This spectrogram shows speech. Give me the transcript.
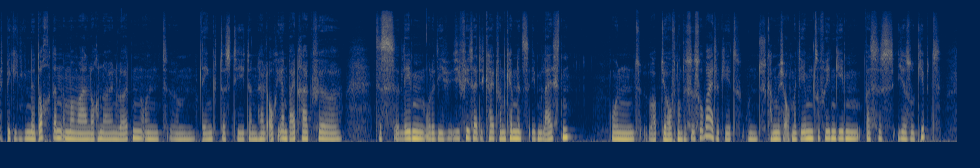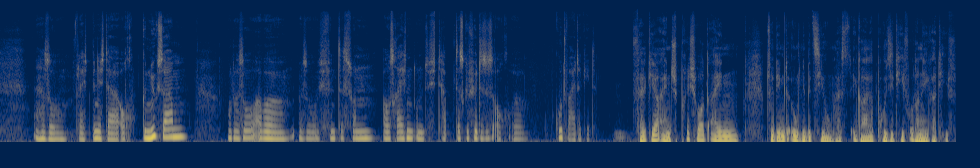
ich begegne doch dann immer mal noch neuen Leuten und ähm, denke, dass die dann halt auch ihren Beitrag für das Leben oder die, die Vielseitigkeit von Chemnitz eben leisten. Und überhaupt die Hoffnung, dass es so weitergeht. Und ich kann mich auch mit dem zufrieden geben, was es hier so gibt. Also vielleicht bin ich da auch genügsam oder so, aber also ich finde das schon ausreichend und ich habe das Gefühl, dass es auch äh, gut weitergeht. Fällt dir ein Sprichwort ein, zu dem du irgendeine Beziehung hast, egal ob positiv oder negativ?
